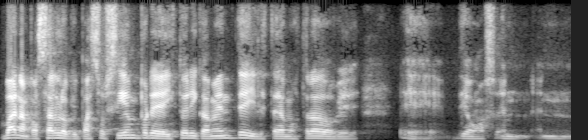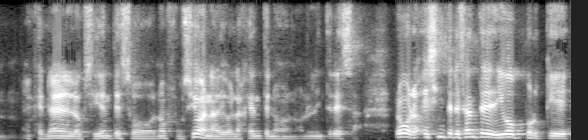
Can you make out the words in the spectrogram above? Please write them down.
van a pasar lo que pasó siempre históricamente y le está demostrado que, eh, digamos, en, general en el occidente eso no funciona, digo, la gente no, le interesa. Pero bueno, es interesante, digo, porque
